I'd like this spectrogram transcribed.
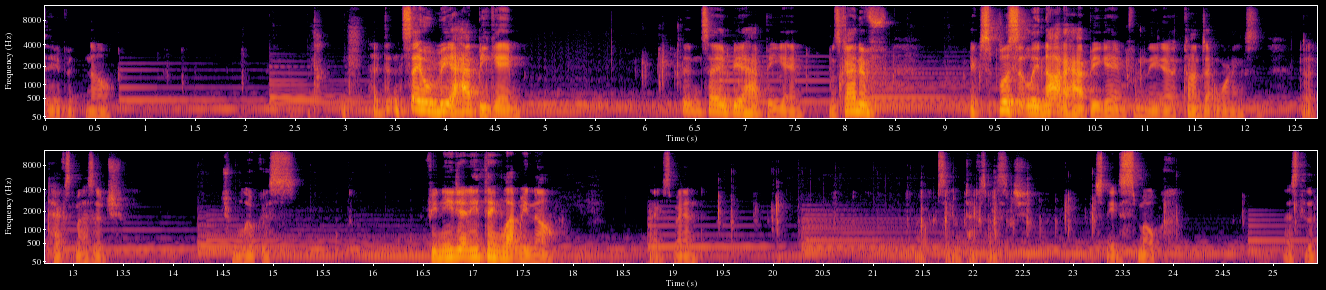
David, no. I didn't say it would be a happy game. Didn't say it'd be a happy game. It was kind of explicitly not a happy game from the uh, content warnings. Got a text message from Lucas. If you need anything, let me know. Thanks, man. Oh, same text message. Just need to smoke. As the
